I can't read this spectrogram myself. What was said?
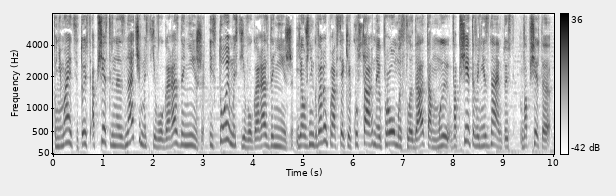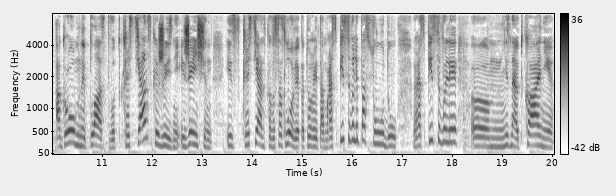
понимаете? То есть общественная значимость его гораздо ниже. И стоимость его гораздо ниже. Я уже не говорю про всякие кустарные промыслы, да, там мы вообще этого не знаем. То есть вообще-то огромный пласт вот крестьянской жизни и женщин из крестьянского сословия, которые там расписывали посуду, расписывали, э, не знаю, ткани,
